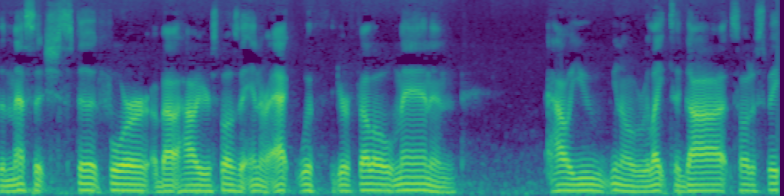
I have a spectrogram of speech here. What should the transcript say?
the message stood for about how you're supposed to interact with your fellow man and how you, you know, relate to God, so to speak,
